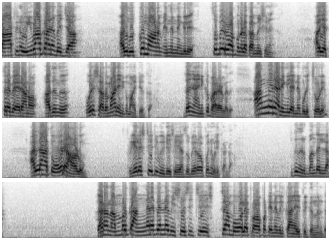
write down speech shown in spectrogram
പാർട്ടിനെ ഒഴിവാക്കാനും വെച്ചാ അത് വിൽക്കും വേണം എന്നുണ്ടെങ്കിൽ സുബീർ ബാപ്പുനുള്ള കമ്മീഷന് അത് എത്ര പേരാണോ അതിന്ന് ഒരു ശതമാനം എനിക്ക് മാറ്റി വെക്കുക. ഇതാ ഞാൻ എനിക്ക് പറയാനുള്ളത്. അങ്ങനെയാണെങ്കിൽ എന്നെ വിളിച്ചോളിയും അല്ലാത്ത ഒരാളും റിയൽ എസ്റ്റേറ്റ് വീഡിയോ ചെയ്യാൻ സുബീർ ബാപ്പുനെ വിളിക്കണ്ട. ഇത് നിർബന്ധമല്ല കാരണം നമ്മൾക്ക് അങ്ങനെ തന്നെ വിശ്വസിച്ച് ഇഷ്ടം പോലെ പ്രോപ്പർട്ടി എന്നെ വിൽക്കാൻ ഏൽപ്പിക്കുന്നുണ്ട്.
